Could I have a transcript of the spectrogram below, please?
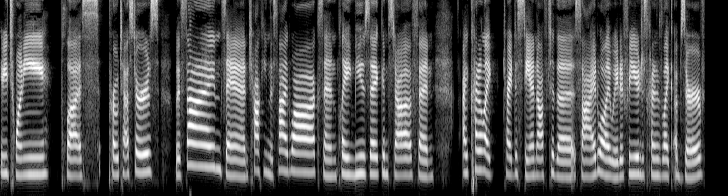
maybe 20 plus protesters with signs and chalking the sidewalks and playing music and stuff. And I kind of like tried to stand off to the side while I waited for you and just kind of like observe.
